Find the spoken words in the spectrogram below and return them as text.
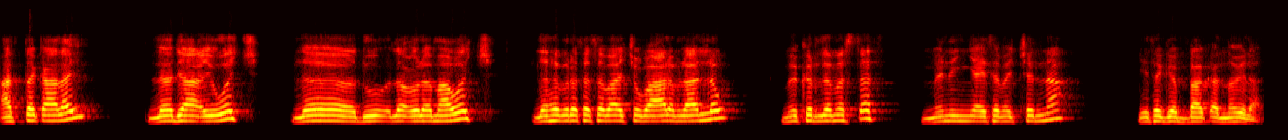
አጠቃላይ ለዳዒዎች ለዑለማዎች ለህብረተሰባቸው በአለም ላለው ምክር ለመስጠት ምንኛ የተመቸና የተገባ ቀን ነው ይላል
